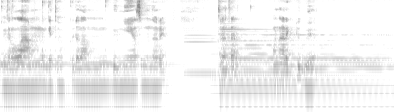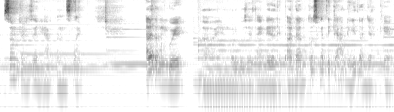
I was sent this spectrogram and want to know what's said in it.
menyelam gitu ke dalam dunia sebenarnya ternyata menarik juga some interesting happens like ada temen gue uh, yang baru gue ceritain dia dari Padang terus ngetiknya aneh gitu anjir kayak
